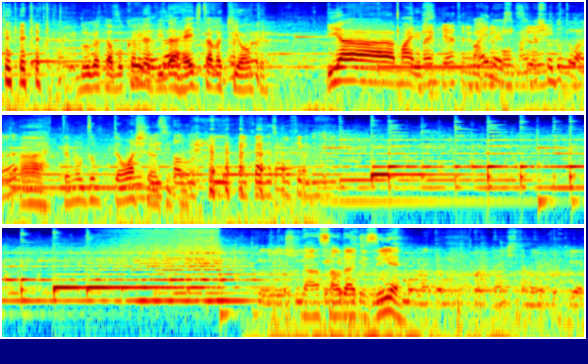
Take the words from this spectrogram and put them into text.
Doug acabou com a minha vida, a Red tava aqui ontem. E a Miners? Miners, Miners foi do outro lado. Ah, temos tem uma O chance então. falou que quem fez esse config do menino. Dá uma saudadezinha? Esse momento é muito importante também, porque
